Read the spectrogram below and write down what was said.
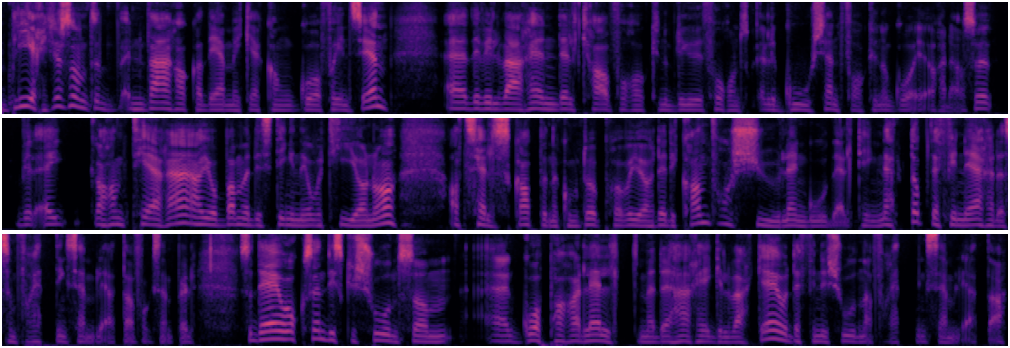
det blir ikke sånn at enhver akademiker kan gå for innsyn. Eh, det vil være en del krav for å kunne bli forhånds, eller godkjent for å kunne gå og gjøre det. Og så vil jeg garantere, jeg har jobba med disse tingene i over ti år nå, at selskapene kommer til å prøve å gjøre det de kan for å skjule en god del ting. Nettopp definere det som forretningshemmeligheter, f.eks. Så det er jo også en diskusjon som eh, går parallelt med det her regelverket, er jo definisjonen av forretningshemmeligheter.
